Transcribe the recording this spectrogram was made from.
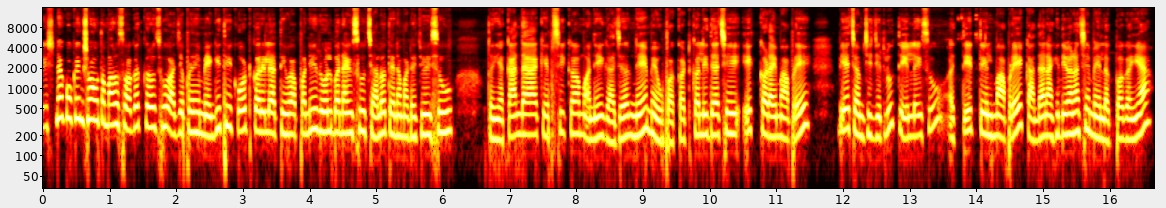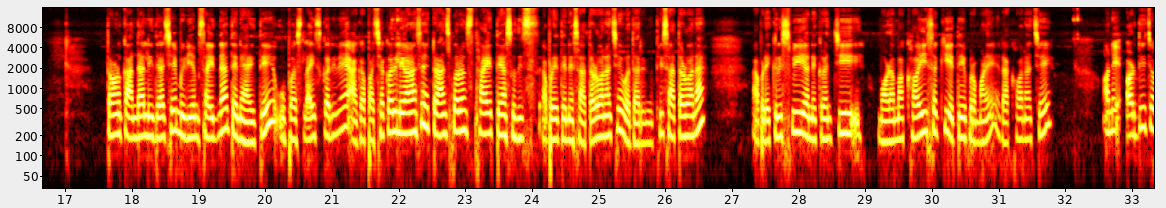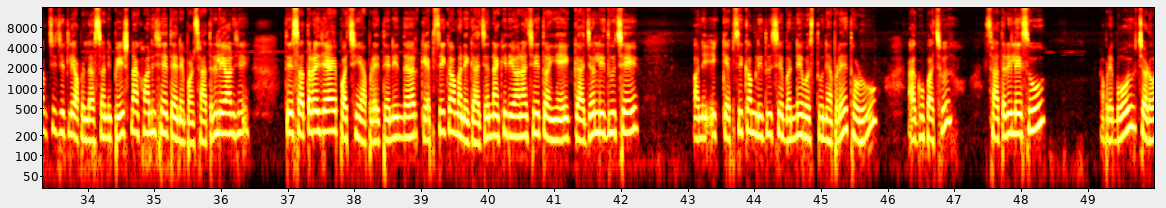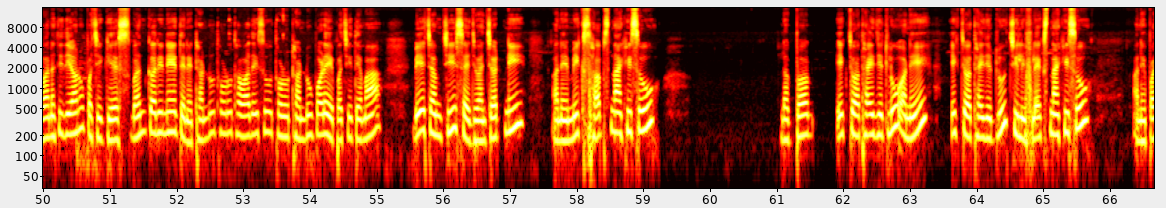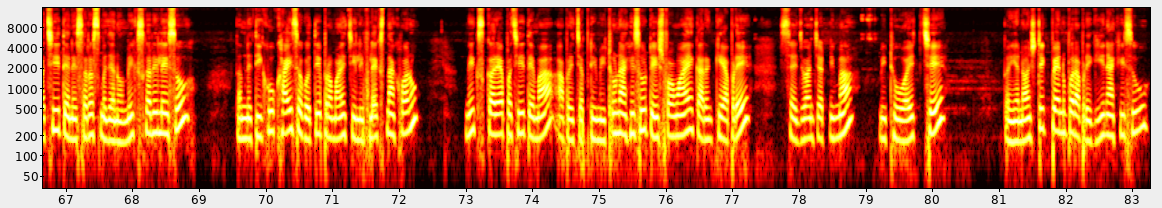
Krishna cooking શોમાં હું તમારું સ્વાગત કરું છું. આજે આપણે મેગીથી કોટ કરેલા તેવા પનીર રોલ બનાવીશું. ચાલો તેના માટે જોઈશું. તો અહીંયા કાંદા, કેપ્સિકમ અને ગાજરને મેં ઉપર કટ કરી લીધા છે. એક કડાઈમાં આપણે બે ચમચી જેટલું તેલ લઈશું. તે તેલમાં આપણે કાંદા નાખી દેવાના છે. મેં લગભગ અહીંયા ત્રણ કાંદા લીધા છે મીડિયમ સાઇઝના તેને આ રીતે ઉપર સ્લાઇસ કરીને આગા પાછા કરી લેવાના છે. ટ્રાન્સપરન્સ થાય ત્યાં સુધી આપણે તેને સાતળવાના છે. વધારે નથી સાતળવાના. આપણે ક્રિસ્પી અને ક્રન્ચી મોડામાં ખાઈ શકીએ તે પ્રમાણે રાખવાના છે. અને અડધી ચમચી જેટલી આપણે લસણની પેસ્ટ નાખવાની છે, તેને પણ સાતરી લેવાની છે. તે સતળાઈ જાય પછી આપણે તેની અંદર કેપ્સિકમ અને ગાજર નાખી દેવાના છે. તો અહીંયા એક ગાજર લીધું છે અને એક કેપ્સિકમ લીધું છે. બંને વસ્તુને આપણે થોડું આગું પાછું સાતળી લઈશું આપણે બહુ ચડવા નથી દેવાનું. પછી ગેસ બંધ કરીને તેને ઠંડુ થોડું થવા દઈશું. થોડું ઠંડુ પડે પછી તેમાં બે ચમચી સેજવાન ચટણી અને મિક્સ હર્બ્સ નાખીશું. લગભગ એક ચોથાઈ જેટલું અને એક ચોથાઈ જેટલું ચીલી ફ્લેક્સ નાખીશું. અને પછી તેને સરસ મજાનું મિક્સ કરી લઈશું. તમને તીખું ખાઈ શકો તે પ્રમાણે ચીલી ફ્લેક્સ નાખવાનું. મિક્સ કર્યા પછી તેમાં આપણે ચપટી મીઠું નાખીશું. ટેસ્ટ પ્રમાણે, કારણ કે આપણે સેજવાન ચટણીમાં મીઠું હોય જ છે. તો અહીંયા નોનસ્ટિક પેન ઉપર આપણે ઘી નાખીશું.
